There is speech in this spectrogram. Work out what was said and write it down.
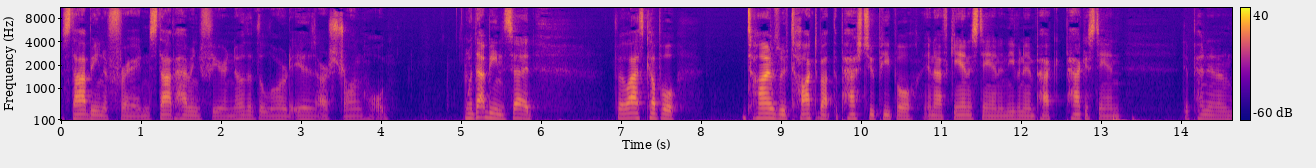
Stop being afraid and stop having fear and know that the Lord is our stronghold. With that being said, for the last couple times we've talked about the Pashto people in Afghanistan and even in Pakistan, depending on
